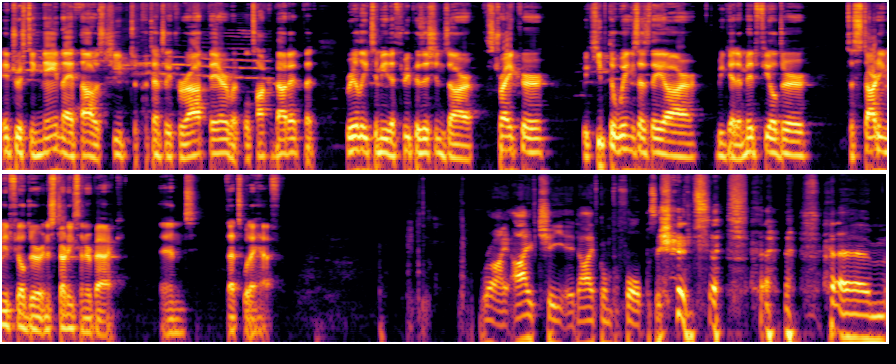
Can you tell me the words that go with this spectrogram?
interesting name that I thought was cheap to potentially throw out there, but we'll talk about it. But really, to me, the three positions are striker. We keep the wings as they are. We get a midfielder, to starting midfielder, and a starting center back, and that's what I have. Right, I've cheated. I've gone for four positions. um,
